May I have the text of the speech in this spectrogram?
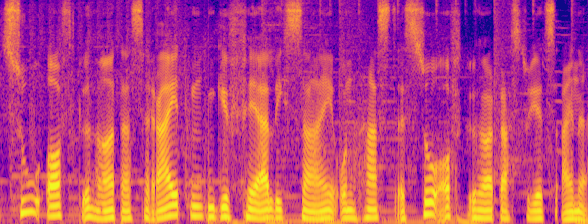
zu oft gehört, dass Reiten gefährlich sei und hast es so oft gehört, dass du jetzt eine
